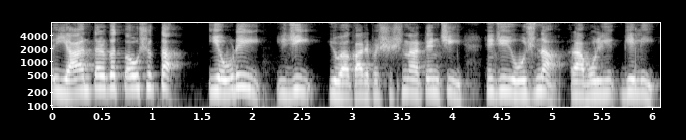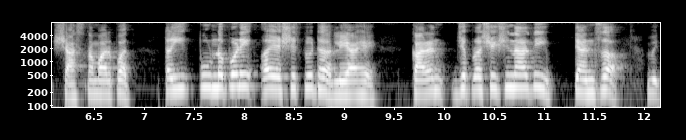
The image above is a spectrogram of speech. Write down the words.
तर या अंतर्गत पाहू शकता एवढी जी युवा कार्य प्रशिक्षणार्थ्यांची ही जी योजना राबवली गेली शासनामार्फत तर ही पूर्णपणे अयशस्वी ठरली आहे. कारण जे प्रशिक्षणार्थी त्यांचं वि-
